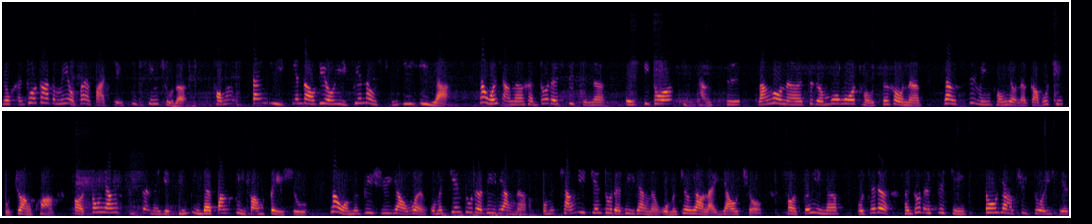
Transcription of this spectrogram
有很多他都没有办法解释清楚了，从三亿编到六亿，编到十一亿呀。那我想呢，很多的事情呢，给利多品尝吃，然后呢，这个摸摸头之后呢，让市民朋友呢搞不清楚状况。哦，中央执政呢也频频在帮地方背书。那我们必须要问，我们监督的力量呢？我们强力监督的力量呢？我们就要来要求。哦，所以呢，我觉得很多的事情都要去做一些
